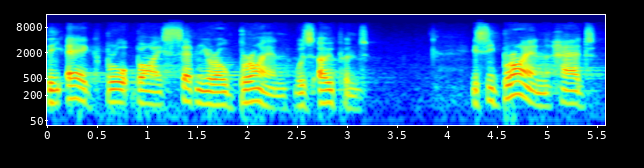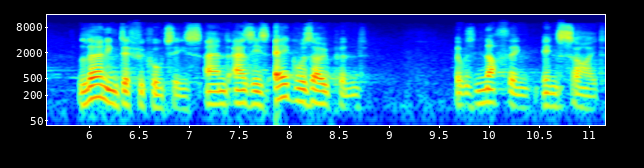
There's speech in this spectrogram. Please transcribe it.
the egg brought by seven year old Brian was opened. You see, Brian had learning difficulties, and as his egg was opened, there was nothing inside.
